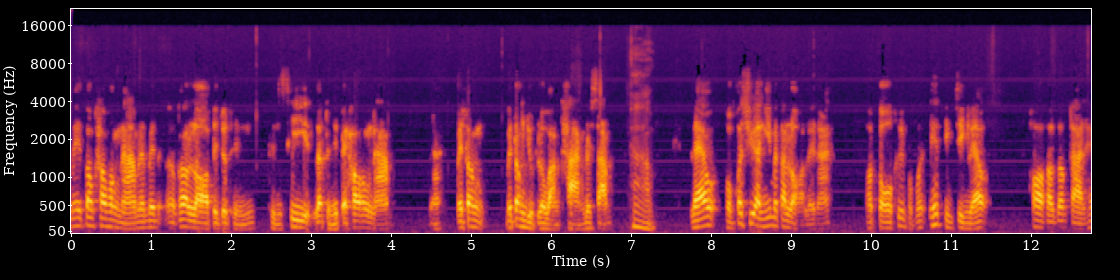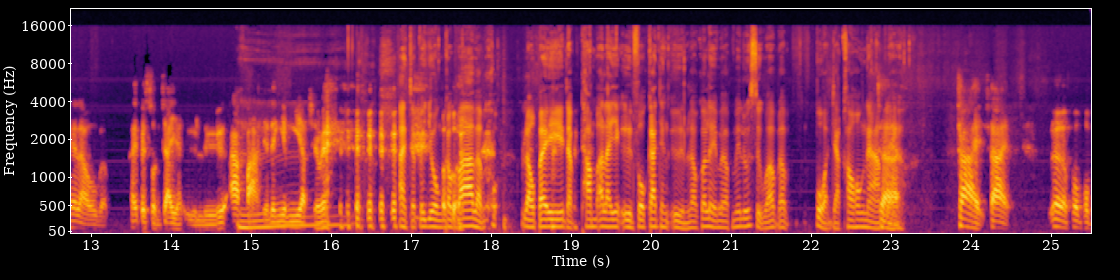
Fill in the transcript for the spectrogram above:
ไม่ต้องเข้าห้องน้ำแล้วไม่เอ่อก็รอไปจนถึงถึงที่แล้วถึงจะไปเข้าห้องน้ำนะไม่ต้องไม่ต้องหยุดระหว่างทางด้วยซ้ำครับ แล้วผมก็เชื่ออย่างนี้มาตลอดเลยนะ พอโตขึ้นผมก็เอ๊ะจริง ๆ แล้ว พ่อเขาต้องการให้เราแบบคให้ไปสนใจอย่างอื่น หรืออ้าปากจะได้เงียบๆใช่ไหมอาจจะไปโยงกับว่าแบบเราไปแบบทำอะไรอย่างอื่นโฟกัสอย่างอื่น เราก็เลยแบบไม่รู้สึกว่าแบบปวดอยากเข้าห้องน้ำแล้วใช่ใช่เออผมผม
